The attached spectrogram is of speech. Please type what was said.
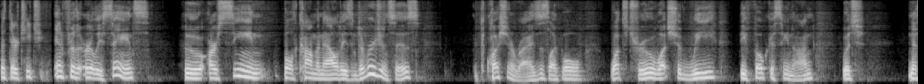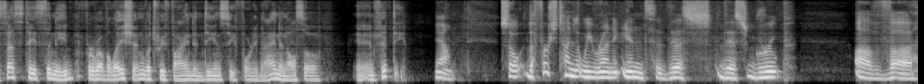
that they're teaching. And for the early saints who are seeing both commonalities and divergences, the question arises like, well, what's true? What should we be focusing on? Which necessitates the need for revelation, which we find in D&C 49 and also in 50. Yeah. So the first time that we run into this this group of uh,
